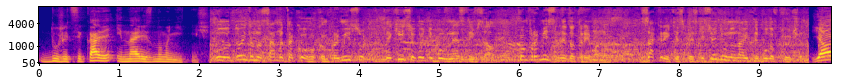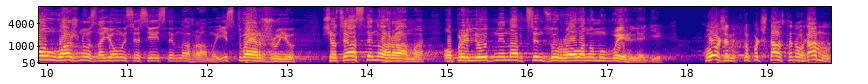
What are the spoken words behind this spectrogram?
дуже цікаві і найрізноманітніші. було дойдено саме такого компромісу, який сьогодні був внесений в зал. Компромісу не дотримано. Закриті списки. Сьогодні воно навіть не було включено. Я уважно ознайомився з цією стенограмою і стверджую, що ця стенограма оприлюднена в цензурованому вигляді. Кожен, хто почитав стенограму,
